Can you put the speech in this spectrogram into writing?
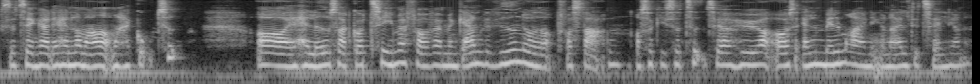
så tænker jeg, at det handler meget om at have god tid og have lavet sig et godt tema for, hvad man gerne vil vide noget om fra starten, og så give sig tid til at høre også alle mellemregningerne og alle detaljerne.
